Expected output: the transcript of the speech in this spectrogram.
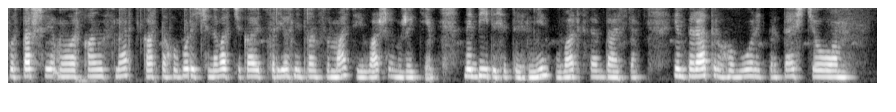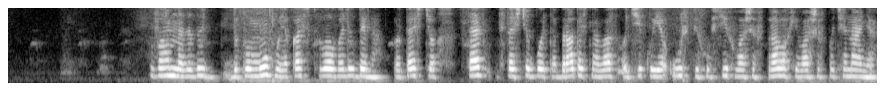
По старшому аркану смерть карта говорить, що на вас чекають серйозні трансформації в вашому житті. Не бійтеся цих змін, у вас все вдасться. Імператор говорить про те, що вам нададуть допомогу якась впливова людина. Про те, що все, все, що будете братись на вас, очікує успіх у всіх ваших справах і ваших починаннях.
